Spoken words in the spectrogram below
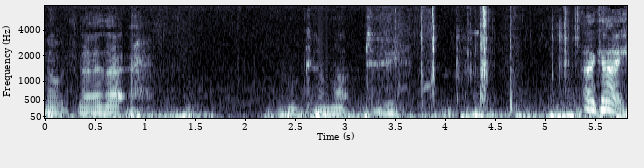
Not further. We'll come up to. Okay.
